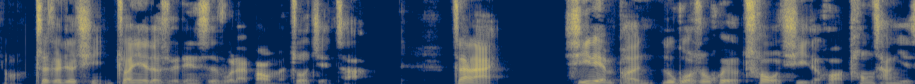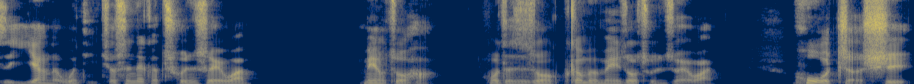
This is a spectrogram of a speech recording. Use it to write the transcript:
哦，这个就请专业的水电师傅来帮我们做检查。再来，洗脸盆如果说会有臭气的话，通常也是一样的问题，就是那个存水弯没有做好，或者是说根本没做存水弯，或者是。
